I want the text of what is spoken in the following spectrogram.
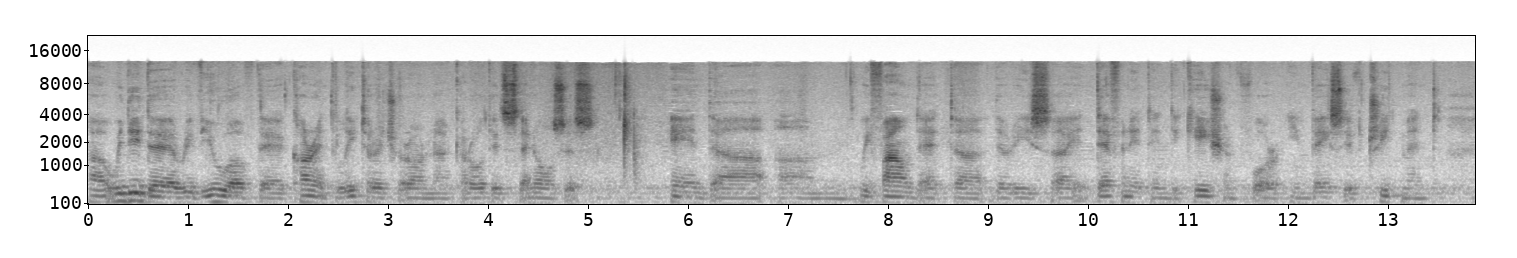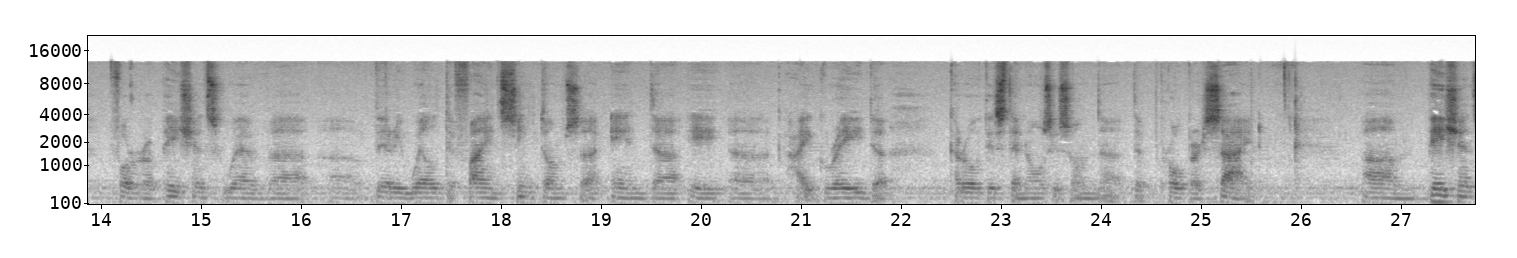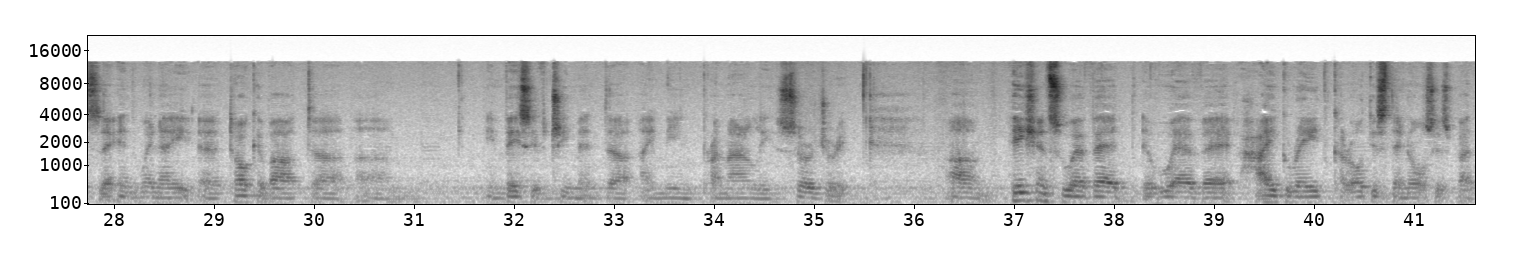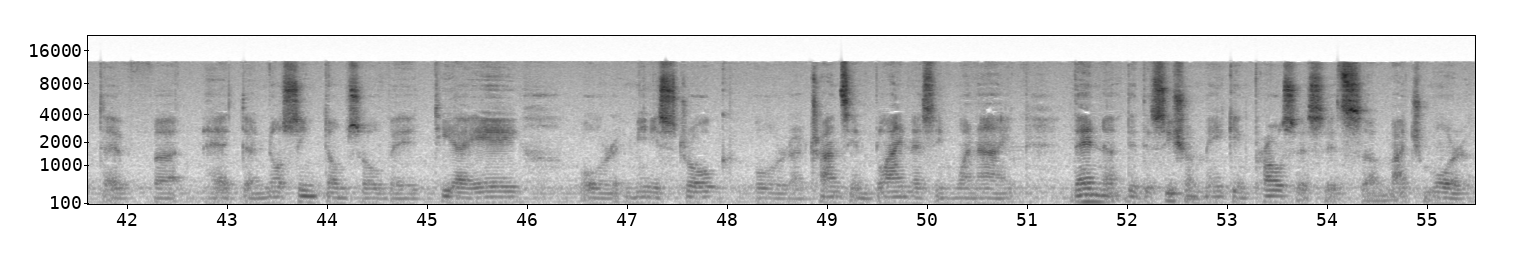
Uh, we did a review of the current literature on uh, carotid stenosis, and uh, um, we found that uh, there is a definite indication for invasive treatment for uh, patients who have uh, very well defined symptoms and a high grade carotid stenosis on the proper side um, patients, uh, and when I uh, talk about uh, um, invasive treatment, uh, I mean primarily surgery. Um, patients who have had, who have a high-grade carotid stenosis but have uh, had uh, no symptoms of a TIA or mini stroke or transient blindness in one eye, then the decision-making process is much more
